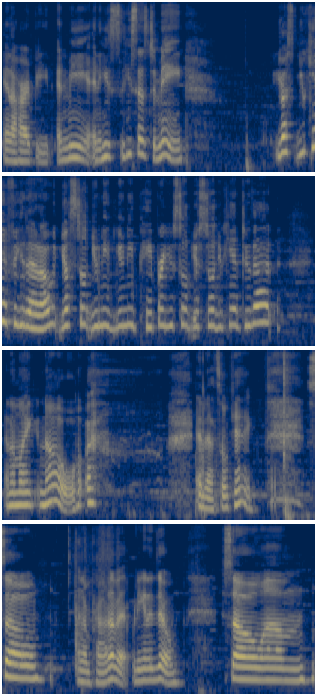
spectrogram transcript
in a heartbeat. And me and he's he says to me you're, you can't figure that out. You're still you need you need paper. You still you're still you can't do that. And i'm like no. And that's okay. So and i'm proud of it. What are you gonna do? So um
